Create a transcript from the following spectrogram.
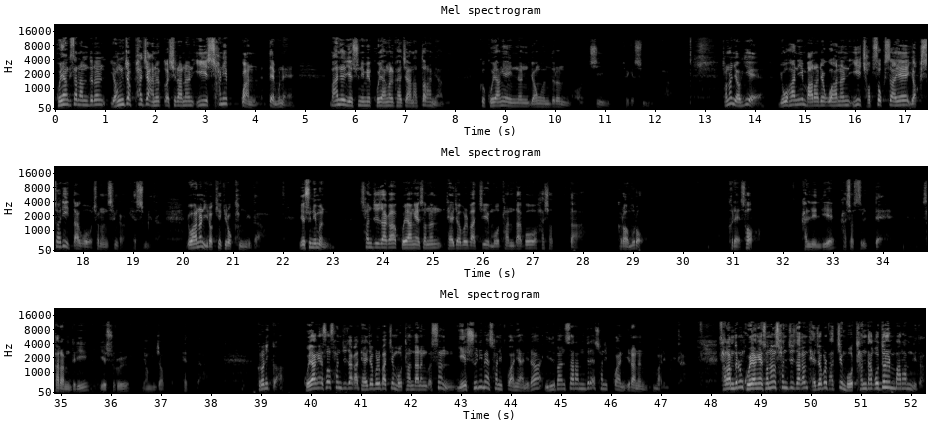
고향 사람들은 영접하지 않을 것이라는 이 선입관 때문에 만일 예수님이 고향을 가지 않았더라면 그 고향에 있는 영혼들은 어찌 되겠습니까? 저는 여기에 요한이 말하려고 하는 이 접속사의 역설이 있다고 저는 생각했습니다. 요한은 이렇게 기록합니다. 예수님은 선지자가 고향에서는 대접을 받지 못한다고 하셨다. 그러므로 그래서 갈릴리에 가셨을 때 사람들이 예수를 영접했다. 그러니까 고향에서 선지자가 대접을 받지 못한다는 것은 예수님의 선입관이 아니라 일반 사람들의 선입관이라는 말입니다. 사람들은 고향에서는 선지자가 대접을 받지 못한다고들 말합니다.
